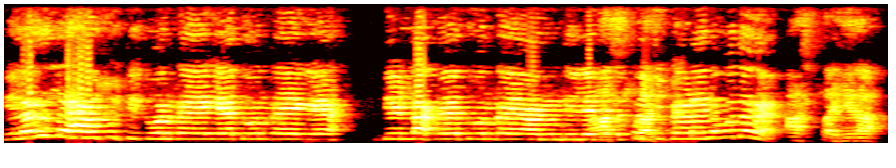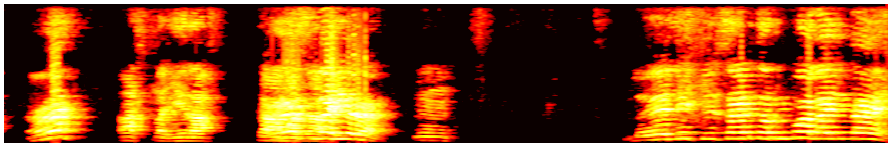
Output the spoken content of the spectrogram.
तिला लय हाऊस होती दोन गाय घ्या दोन गाय घ्या दीड लाख आहे दोन गाय आणून दिले असं पैसे फेडायला होतं का असला हिरा. हा? असला हिरा. काय असला हिरा. हम्म. लय लेखी साईड धरून बोलायचं नाही.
